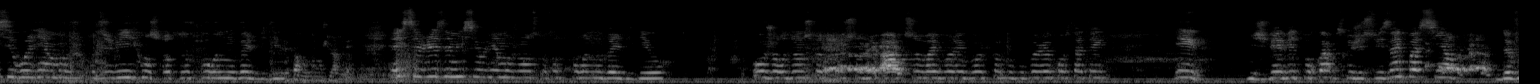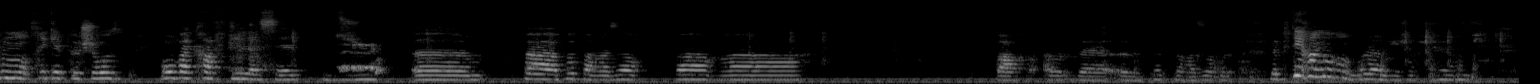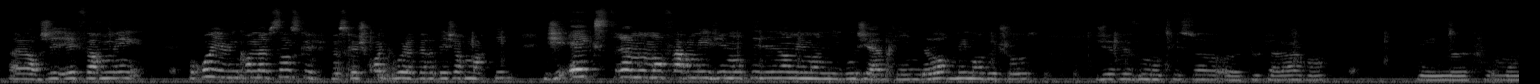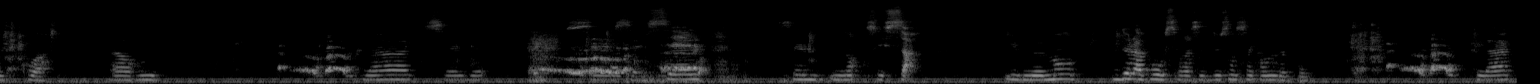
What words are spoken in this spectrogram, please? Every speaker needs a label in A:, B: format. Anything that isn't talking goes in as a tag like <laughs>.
A: c'est William. Aujourd'hui, on se retrouve pour une nouvelle vidéo. Pardon, je la fais. Hey, salut les amis, c'est William. Aujourd'hui, on se retrouve pour une nouvelle vidéo. Aujourd'hui, on se retrouve sur du Ark Survival Evolved, comme vous pouvez le constater. Et je vais vite, pourquoi? Parce que je suis impatient de vous montrer quelque chose. On va crafter la selle du... Euh, pas, pas par hasard, par... euh, par, euh, ben, euh, par hasard, le, le pteranodon, voilà, je cherchais. Alors, j'ai farmé. Pourquoi il y a une grande absence Parce que je crois que vous l'avez déjà remarqué. J'ai extrêmement farmé, j'ai monté énormément de niveaux, j'ai appris énormément de choses. Je vais vous montrer ça euh, tout à l'heure. hein. Et il me faut manque quoi? Alors, oui. Clac, celle de. Celle, celle. Celle. Non, c'est ça. Il me manque de la peau, c'est vrai, c'est 250 de peau. Clac.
